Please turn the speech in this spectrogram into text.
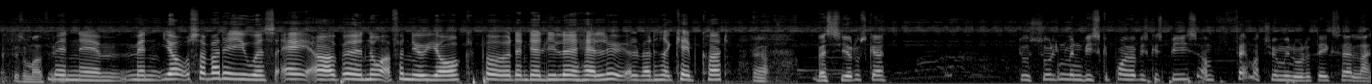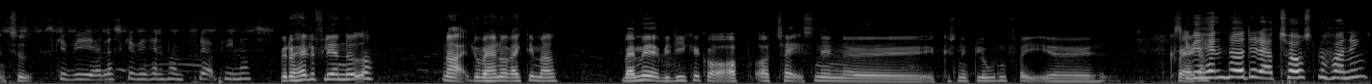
Det er så meget fedt. Men, øh, men jo, så var det i USA, oppe nord for New York, på den der lille halvø, eller hvad det hedder, Cape Cod. Hvad siger du, skat? Du er sulten, men vi skal prøve at høre, vi skal spise om 25 minutter. Det er ikke så lang tid. Skal vi, eller skal vi hente nogle flere peanuts? Vil du have lidt flere nødder? Nej, du vil have noget rigtig mad. Hvad med, at vi lige kan gå op og tage sådan en, øh, sådan en glutenfri øh, cracker? Skal vi hente noget af det der toast med honning?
